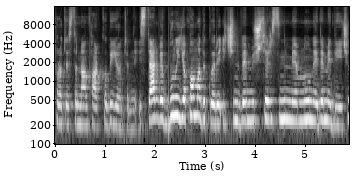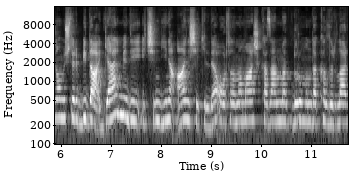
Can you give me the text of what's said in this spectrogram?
protesterden farklı bir yöntemini ister ve bunu yapamadıkları için ve müşterisini memnun edemediği için için o müşteri bir daha gelmediği için yine aynı şekilde ortalama maaş kazanmak durumunda kalırlar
